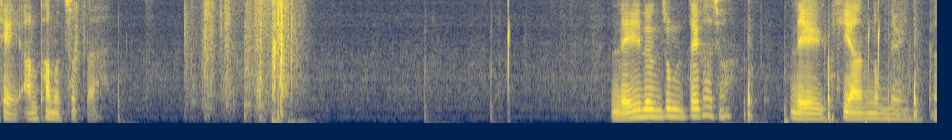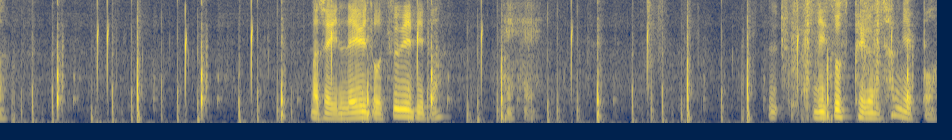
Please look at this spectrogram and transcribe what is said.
오케이 안 파묻혔다. 레일은 좀 떼가죠 레일 귀한 놈들이니까. 맞아 이 레일도 3D다. 헤헤. 리- resource pack은 참 예뻐.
